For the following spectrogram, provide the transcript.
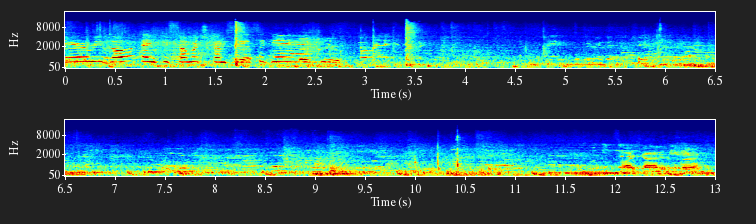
Here we go. Thank you so much. Come see us again. Thank you. I got it, bro.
